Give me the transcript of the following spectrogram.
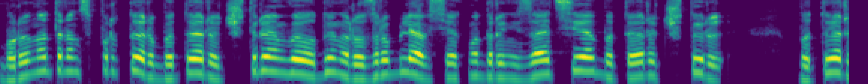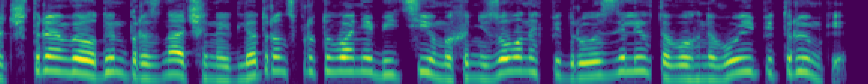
Бронетранспортер БТР-4 МВ-1 розроблявся як модернізація БТР-4. БТР-4 МВ-1 призначений для транспортування бійців механізованих підрозділів та вогневої підтримки.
